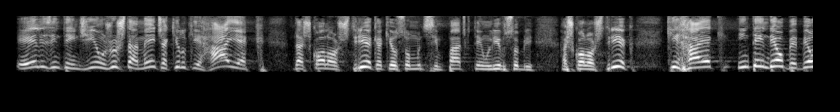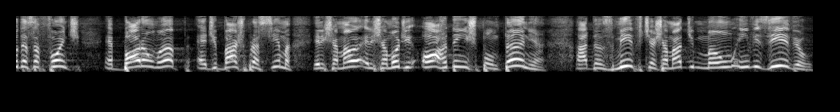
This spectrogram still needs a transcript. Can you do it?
eles entendiam justamente aquilo que Hayek, da escola austríaca, que eu sou muito simpático, tem um livro sobre a escola austríaca, que Hayek entendeu, bebeu dessa fonte. É bottom-up, é de baixo para cima. Ele chamou, ele chamou de ordem espontânea. Adam Smith tinha chamado de mão invisível.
